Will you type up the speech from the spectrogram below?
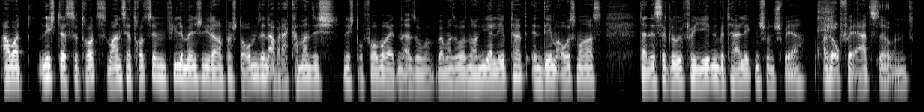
Aber nichtsdestotrotz waren es ja trotzdem viele Menschen, die daran verstorben sind. Aber da kann man sich nicht darauf vorbereiten. Also wenn man sowas noch nie erlebt hat, in dem Ausmaß, dann ist das, glaube ich, für jeden Beteiligten schon schwer. Also auch für Ärzte. Und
